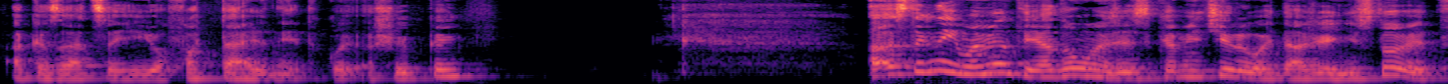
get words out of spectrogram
оказаться ее фатальной такой ошибкой. А остальные моменты, я думаю, здесь комментировать даже и не стоит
